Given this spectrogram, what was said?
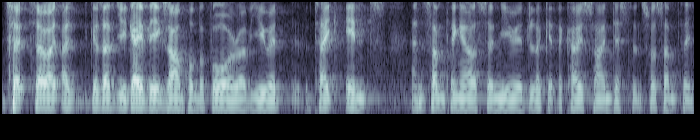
so so I, because you gave the example before of you would take int and something else and you would look at the cosine distance or something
